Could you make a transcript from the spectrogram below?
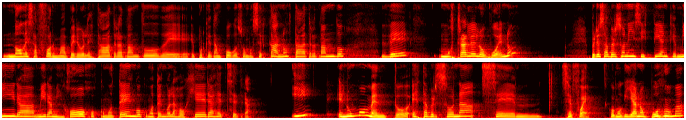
no de esa forma, pero le estaba tratando de, porque tampoco somos cercanos, estaba tratando de mostrarle lo bueno pero esa persona insistía en que mira, mira mis ojos, como tengo, como tengo las ojeras, etc. Y en un momento esta persona se, fue, como que ya no pudo más,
